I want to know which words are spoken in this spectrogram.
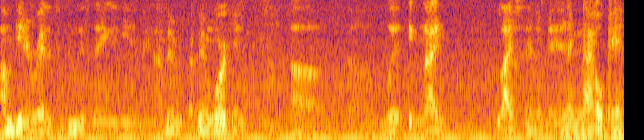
I'm getting ready to do this thing again, man. I've been I've been working uh, uh, with Ignite Life Center, man nah, okay,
